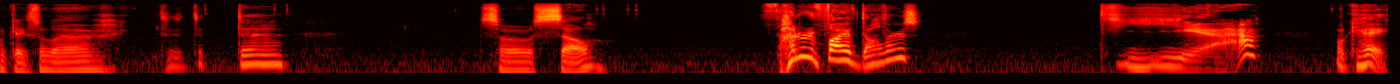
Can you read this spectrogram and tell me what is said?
Okay, so uh, da, da, da. so sell. $105? Yeah. Okay.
